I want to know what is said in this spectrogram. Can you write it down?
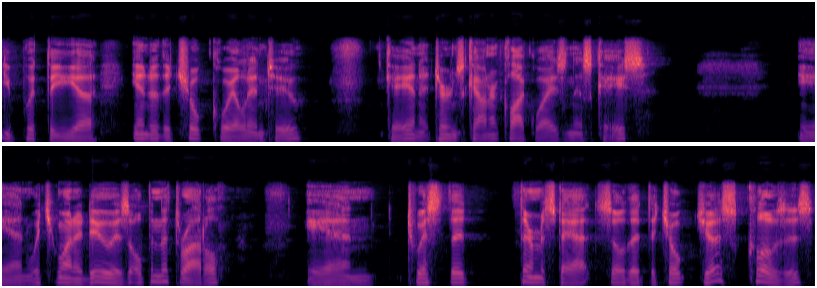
you put the uh, end of the choke coil into. Okay, and it turns counterclockwise in this case. And what you want to do is open the throttle and twist the thermostat so that the choke just closes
